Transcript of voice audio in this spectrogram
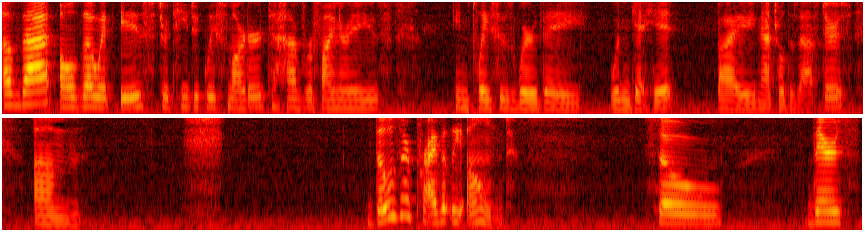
of that, although it is strategically smarter to have refineries in places where they wouldn't get hit by natural disasters, um, those are privately owned. So there's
